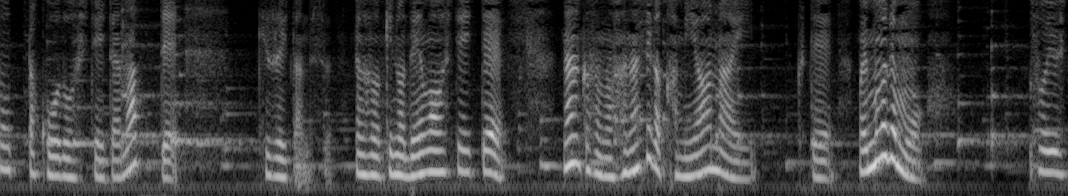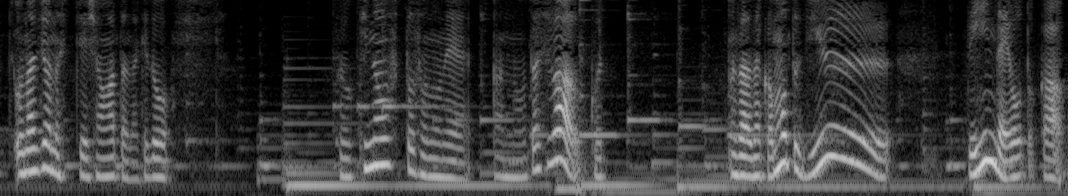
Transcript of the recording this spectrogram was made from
沿った行動をしていたなって気づいたんです。だからその昨日電話をしていて、なんかその話が噛み合わなくて、まあ今までもそういう同じようなシチュエーションがあったんだけどそう昨日ふとそのねあの私はこうだからもっと自由でいいんだよとか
